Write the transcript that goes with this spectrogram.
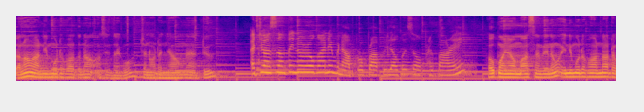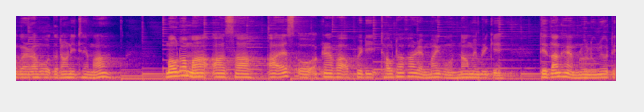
တလွန်လာနေမူတဘာတောင်းအစီအစဉ်ကိုကျွန်တော်တညောင်းနဲ့အတူအကျော်စံတင်တို့ကနေမနာပရိုပရာပီလောက်ပဲစောဖိတ်ပါတယ်ဟုတ်ပန်ရောမဆန်တဲ့နော်အင်းဒီမူတဘာနာတော့ကြရဖို့တောင်းဒီထဲမှာမော်တော်မှာအာဆာ RSO အကန်ဖာအဖွေတီထောက်ထားခဲ့တဲ့မိုက်ကိုနှောင်းမင်းပရိကေ ဒေသခံမလူလူမျိုးတ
